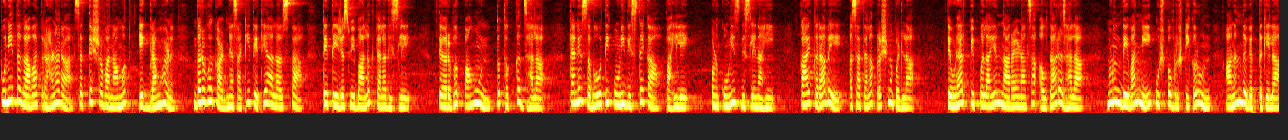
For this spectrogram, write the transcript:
पुनीत गावात राहणारा सत्यश्रवा नामक एक ब्राह्मण दर्भ काढण्यासाठी तेथे आला असता ते तेजस्वी बालक त्याला दिसले. ते अर्भक पाहून तो थक्कच झाला. त्याने सभोवती कोणी दिसते का पाहिले पण कोणीच दिसले नाही. काय करावे असा त्याला प्रश्न पडला. तेवढ्यात पिप्पलायन नारायणाचा अवतार झाला म्हणून देवांनी पुष्पवृष्टी करून आनंद व्यक्त केला.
